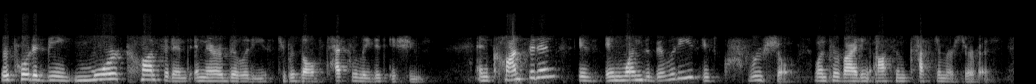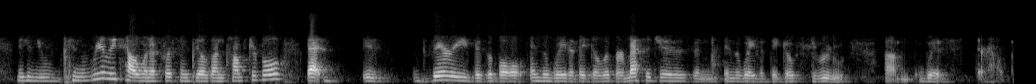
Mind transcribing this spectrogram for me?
reported being more confident in their abilities to resolve tech-related issues. And confidence is in one's abilities is crucial when providing awesome customer service because you can really tell when a person feels uncomfortable. That is very visible in the way that they deliver messages and in the way that they go through um, with their help.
